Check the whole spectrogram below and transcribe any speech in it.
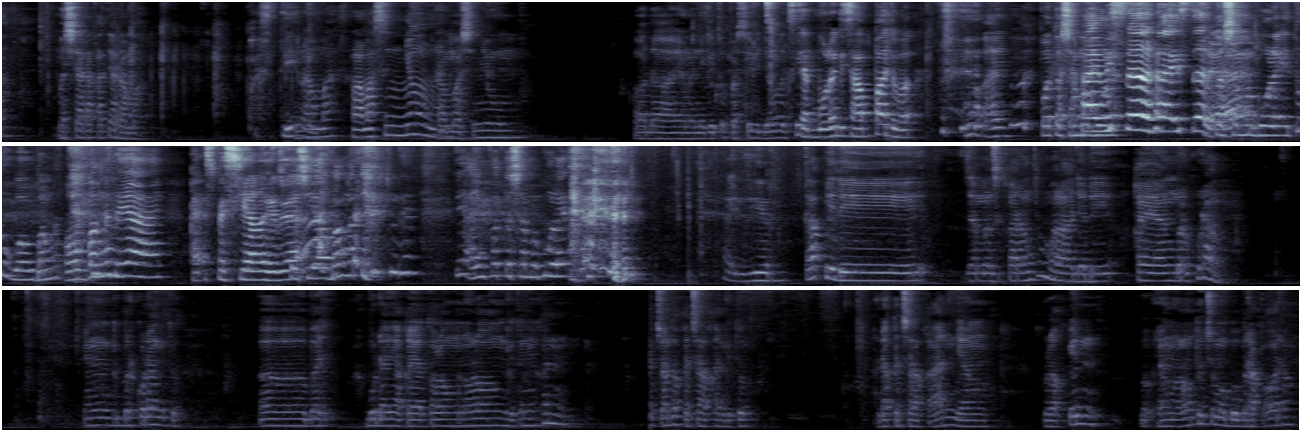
masyarakatnya ramah. Pasti ramah ramah senyum. Ramah senyum ada yang nanya gitu pasti dijawab setiap bule disapa coba. Yo, ay, foto sama Hai Mister, hai Mister. Foto ya. sama bule itu wow banget. Oh banget ya, kayak spesial gitu ya. spesial banget. Ini aing foto sama bule Anjir. tapi di zaman sekarang tuh malah jadi kayak yang berkurang. Yang berkurang itu. Eh, ba- budaya kayak tolong menolong gitu kan. Contoh kecelakaan gitu. Ada kecelakaan yang lakuin yang nolong tuh cuma beberapa orang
